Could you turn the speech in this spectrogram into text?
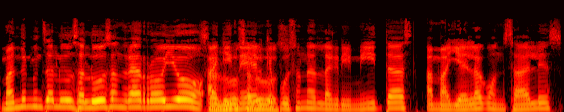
Mándenme un saludo. Saludos a Andrea Arroyo, Saludos, a Ginel que puso unas lagrimitas, a Mayela González.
